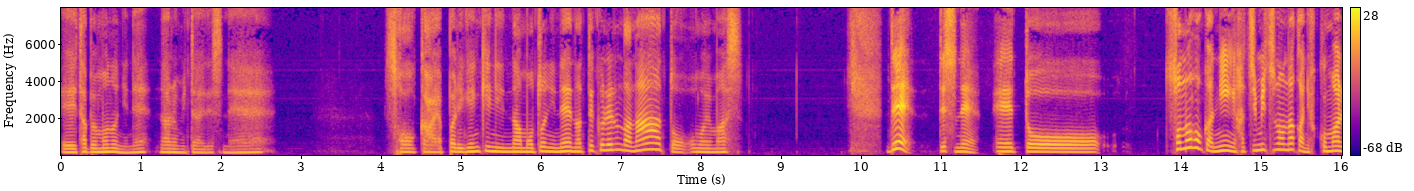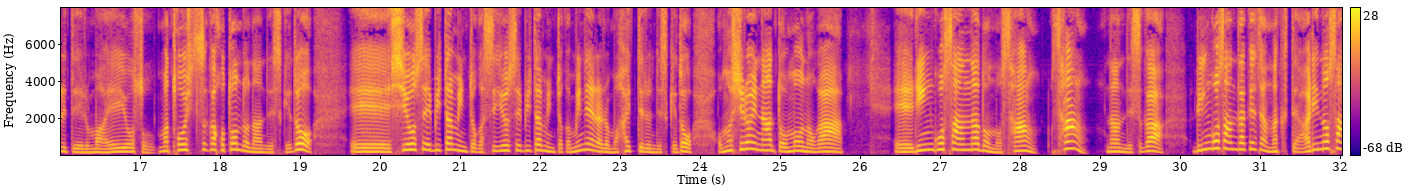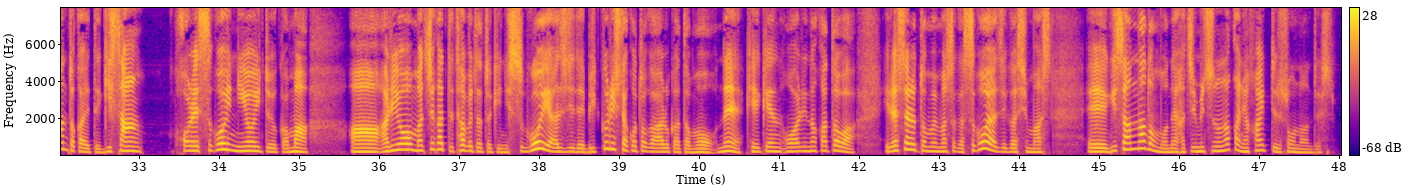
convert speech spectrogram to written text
えー、食べ物にね、なるみたいですね。そうか、やっぱり元気な元にね、なってくれるんだなと思います。で、ですね、えっ、と、その他に蜂蜜の中に含まれているまあ栄養素、まあ糖質がほとんどなんですけど、えー、脂溶性ビタミンとか水溶性ビタミンとかミネラルも入ってるんですけど、面白いなと思うのが、えー、リンゴ酸などの酸、酸なんですが、リンゴ酸だけじゃなくてアリの酸と書いて偽酸。これすごい匂いというか、まあ、あアリを間違って食べた時にすごい味でびっくりしたことがある方もね、経験おありの方はいらっしゃると思いますが、すごい味がします。えー、偽酸などもね、蜂蜜の中に入ってるそうなんです。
